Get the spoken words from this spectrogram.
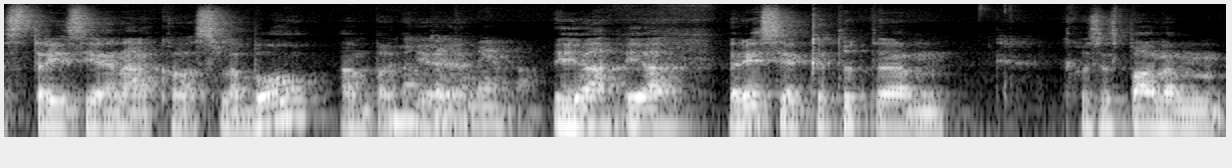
stres je enako slabo, ampak No, to je. je pomembno. Ja, ja, res je, ker tudi, um, ko se spomnim,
